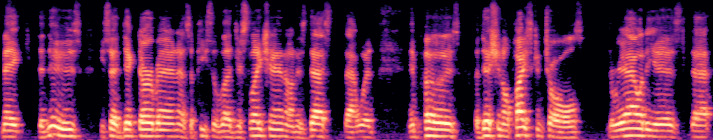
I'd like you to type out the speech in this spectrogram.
make the news. He said Dick Durbin has a piece of legislation on his desk that would impose additional price controls. The reality is that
